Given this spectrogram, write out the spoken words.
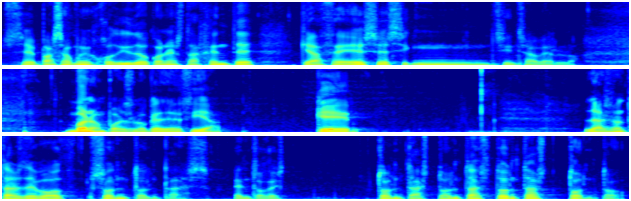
se pasa muy jodido con esta gente que hace ese sin, sin saberlo. Bueno, pues lo que decía, que las notas de voz son tontas. Entonces, tontas, tontas, tontas, tonto.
